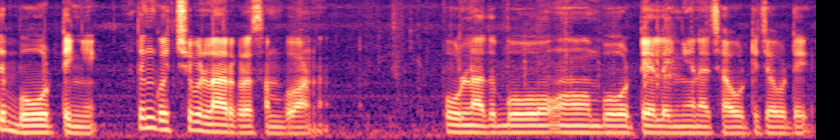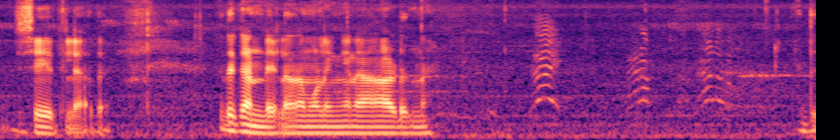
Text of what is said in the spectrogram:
ഇത് ബോട്ടിങ്. ഇതും കൊച്ചു പിള്ളേർക്കുള്ള സംഭവമാണ്. പൂളിനകത്ത് ബോ ബോട്ടിൽ ഇങ്ങനെ ചവിട്ടി ചവിട്ടി ചെയ്യത്തില്ല അത് ഇത് കണ്ടില്ല? നമ്മളിങ്ങനെ ആടുന്ന ഇത്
